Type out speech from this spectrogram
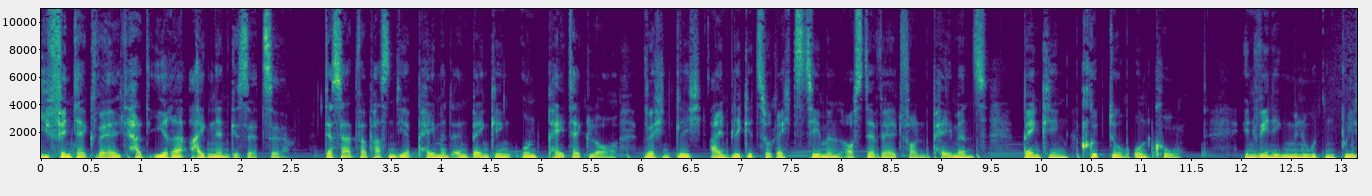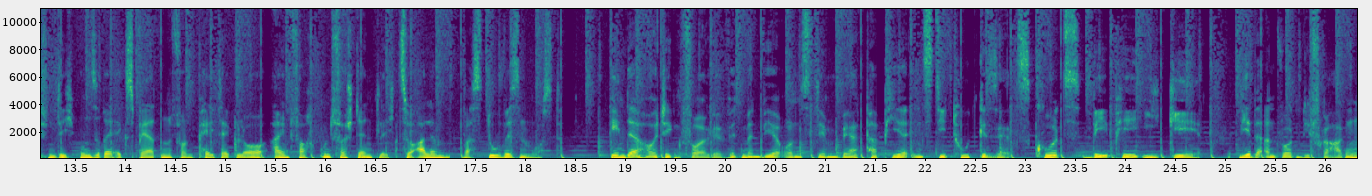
Die Fintech-Welt hat ihre eigenen Gesetze. Deshalb verpassen dir Payment and Banking und Paytech Law wöchentlich Einblicke zu Rechtsthemen aus der Welt von Payments, Banking, Krypto und Co. In wenigen Minuten briefen dich unsere Experten von Paytech Law einfach und verständlich zu allem, was du wissen musst. In der heutigen Folge widmen wir uns dem Wertpapierinstitutgesetz, kurz WPIG. Wir beantworten die Fragen,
